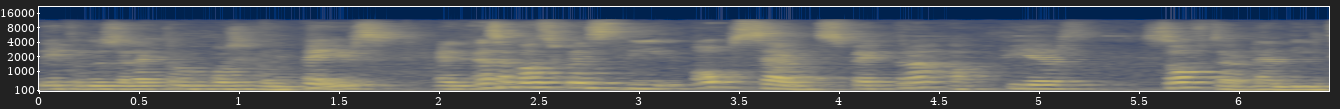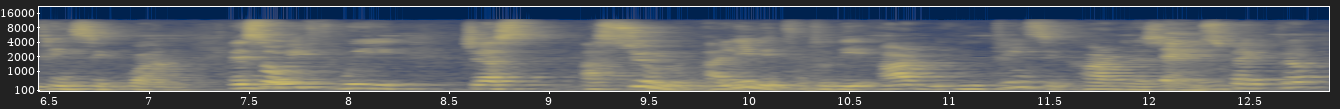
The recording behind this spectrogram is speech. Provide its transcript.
they produce electron-positron pairs, and as a consequence, the observed spectra appears softer than the intrinsic one. And so if we just assume a limit to the hard, intrinsic hardness of the spectra.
